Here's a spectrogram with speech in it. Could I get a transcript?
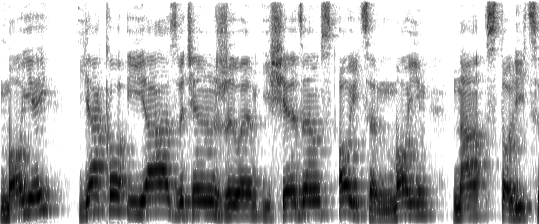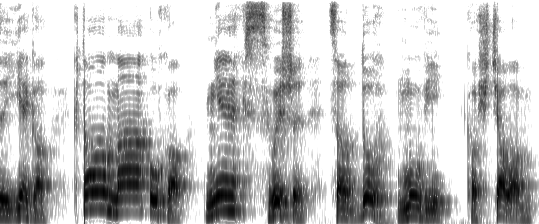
mojej, jako i ja zwyciężyłem i siedzę z Ojcem moim na stolicy Jego. Kto ma ucho, niech słyszy, co Duch mówi Kościołom.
